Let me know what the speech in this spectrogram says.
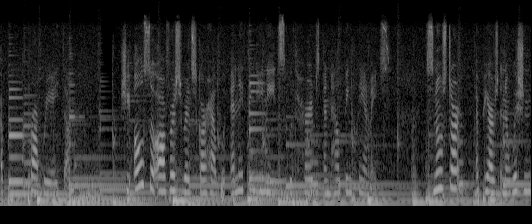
appropriate them. She also offers Red Scar help with anything he needs with herbs and helping clanmates. Snowstar appears in a vision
